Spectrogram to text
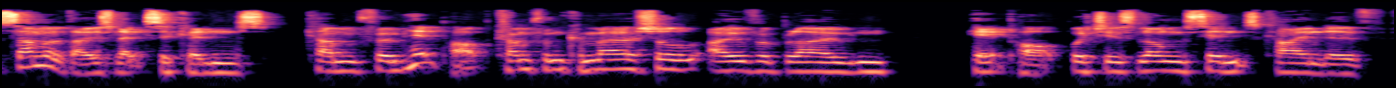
some of those lexicons come from hip hop, come from commercial, overblown hip hop, which is long since kind of,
